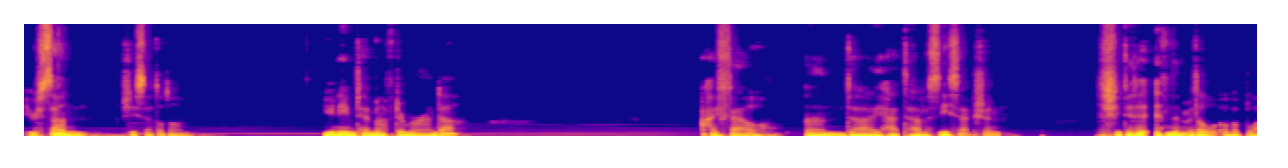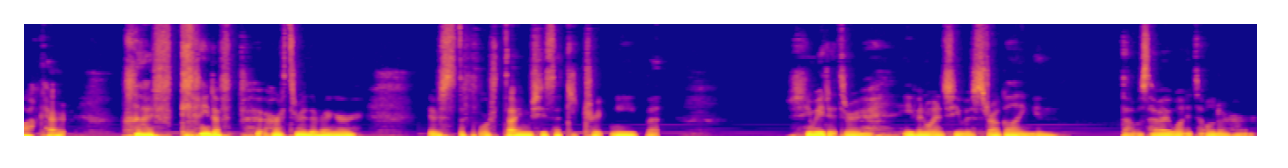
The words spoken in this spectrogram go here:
Your son, she settled on. You named him after Miranda? I fell, and I had to have a C section. She did it in the middle of a blackout. I've kind of put her through the wringer. It was the fourth time she's had to trick me, but she made it through, even when she was struggling, and that was how I wanted to honour her.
